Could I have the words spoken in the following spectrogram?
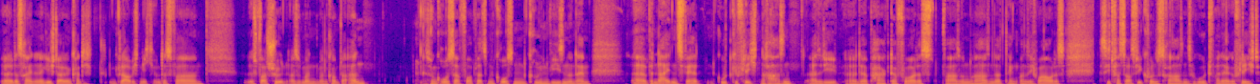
Äh, das rein Energiestadion kannte ich, glaube ich, nicht. Und das war, das war schön. Also man, man kommt da an, so ein großer Vorplatz mit großen grünen Wiesen und einem äh, beneidenswert gut gepflegten Rasen. Also die, äh, der Park davor, das war so ein Rasen, da denkt man sich, wow, das, das sieht fast aus wie Kunstrasen, so gut war der gepflegt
